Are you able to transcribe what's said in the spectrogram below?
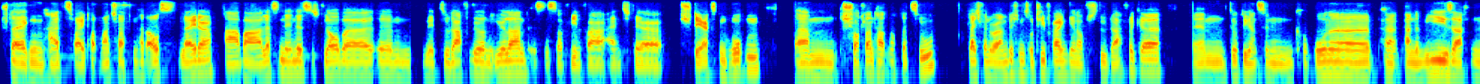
steigen halt zwei Top-Mannschaften halt aus, leider. Aber letzten Endes, ich glaube, ähm, mit Südafrika und Irland ist es auf jeden Fall eins der stärksten Gruppen. Ähm, Schottland hat noch dazu. Vielleicht, wenn wir ein bisschen so tief reingehen auf Südafrika, ähm, durch die ganzen Corona-Pandemie-Sachen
